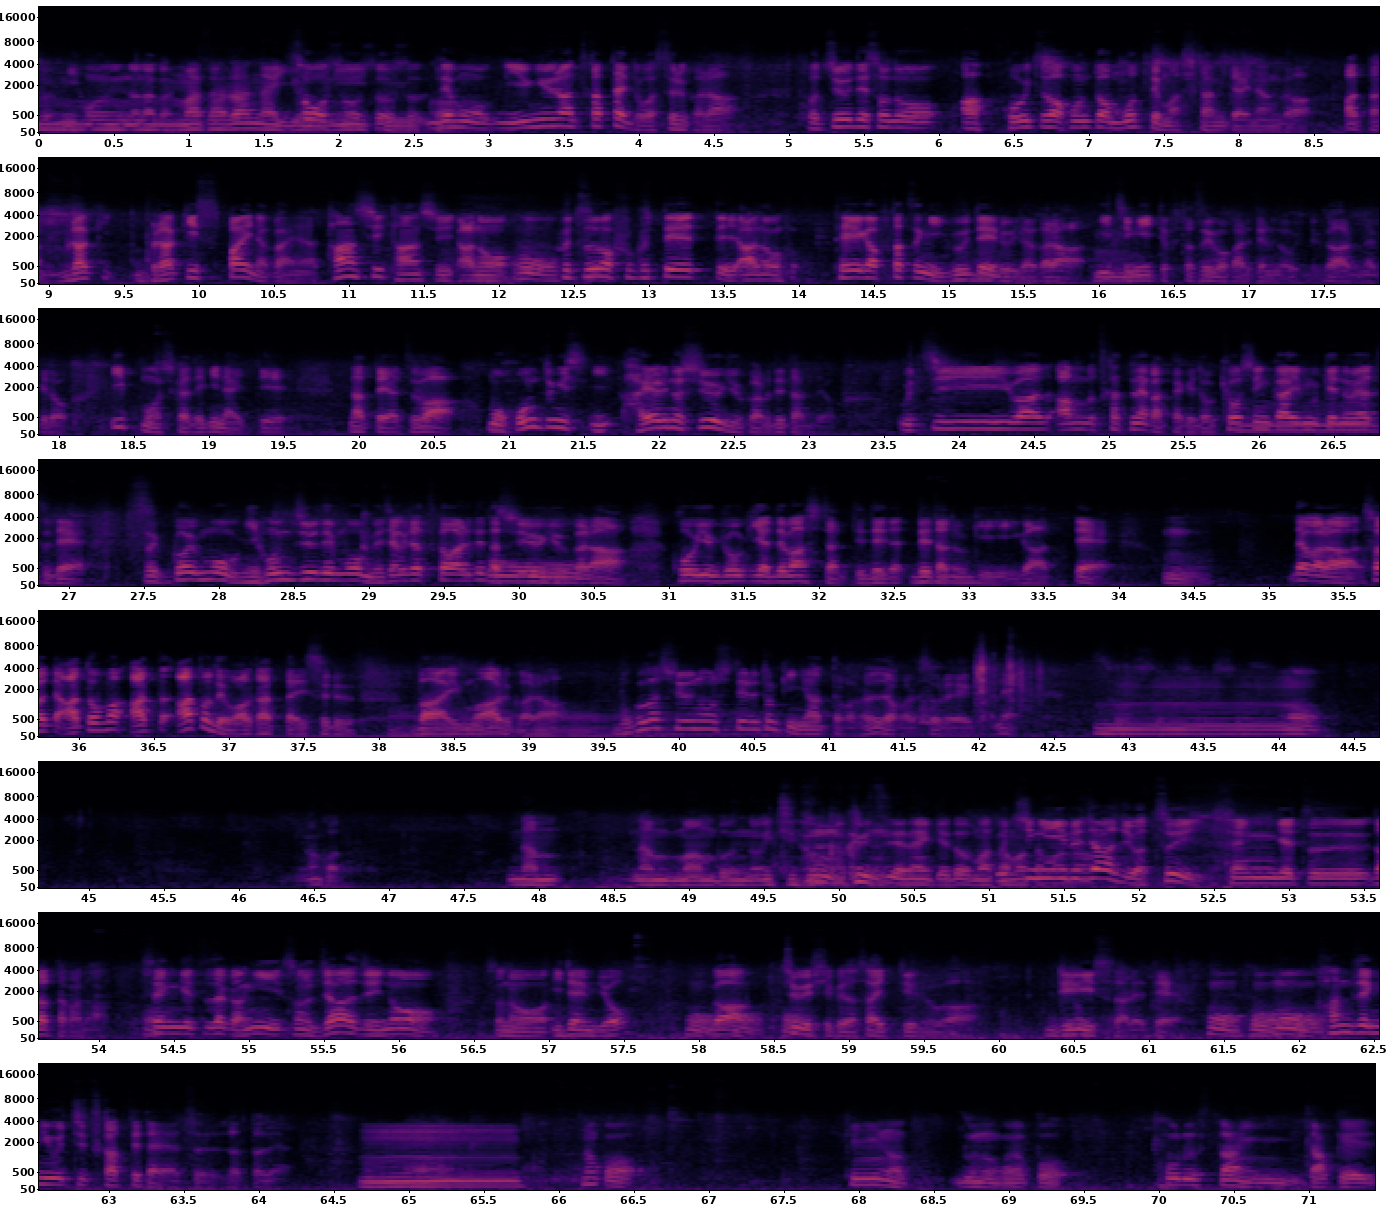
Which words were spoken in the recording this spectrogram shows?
そう日本の中に。混ざらないよそううにそうそうそうという。かでも輸入卵使ったりとかするから途中でそのあこいつは本当は持ってましたみたいなのがあったんでブラキブラキスパイナかいな端子端子。あの普通は複定ってあの定が2つに偶定類だから、うん。12って2つに分かれてるのがあるんだけど1本しかできないってなったやつはもう本当にい流行りの収牛から出たんだようちはあんま使ってなかったけど共進会向けのやつですっごいもう日本中でもうめちゃくちゃ使われてた収牛からこういう病気が出ましたって出た時があって、うん、だからそうやって後,、ま、後後で分かったりする場合もあるから僕が収納してる時にあったからねだからそれがね。そうそうそうそう。ん。もうなんか何何万分の1の確率じゃないけど、まあたまたまうちにいるジャーージはつい先月だったかな。うん。先月だかにそのジャージのその遺伝病が注意してくださいっていうのがリリースされてほうほうほう。もう完全にうち使ってたやつだったねうーん。なんか気になるのがやっぱホルスタインだけ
